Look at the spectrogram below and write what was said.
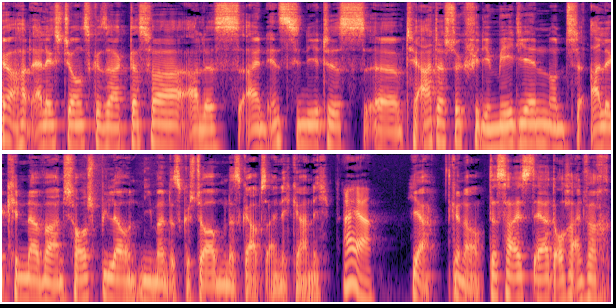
Ja, hat Alex Jones gesagt, das war alles ein inszeniertes äh, Theaterstück für die Medien und alle Kinder waren Schauspieler und niemand ist gestorben. Das gab es eigentlich gar nicht. Ah ja. Ja, genau. Das heißt, er hat auch einfach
